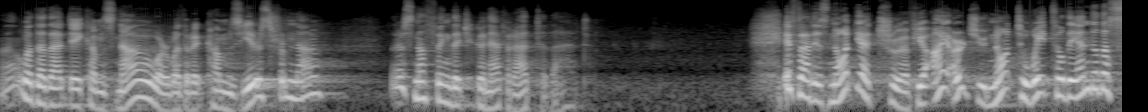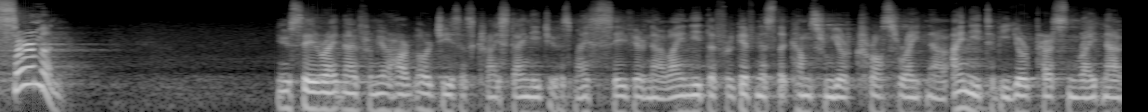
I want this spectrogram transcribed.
Well, whether that day comes now or whether it comes years from now, there's nothing that you can ever add to that. If that is not yet true of you, I urge you not to wait till the end of the sermon you say right now from your heart, Lord Jesus Christ, I need you as my Savior now. I need the forgiveness that comes from your cross right now. I need to be your person right now.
